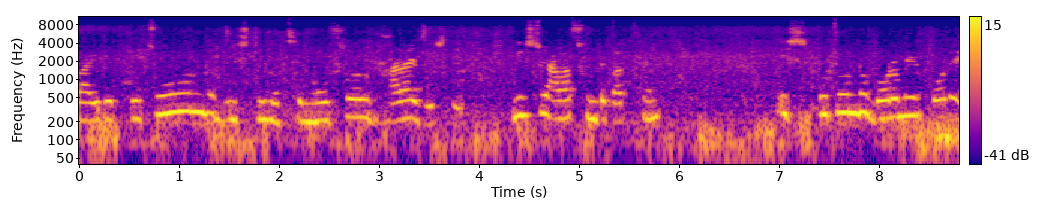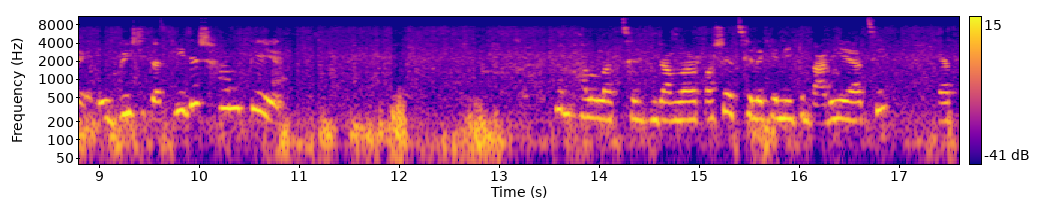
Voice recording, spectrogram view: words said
বাইরে প্রচণ্ড বৃষ্টি হচ্ছে মুসল ধারায় বৃষ্টি। নিশ্চয়ই আওয়াজ শুনতে পাচ্ছেন। ইস প্রচণ্ড গরমের পরে এই বৃষ্টিটা কি যে শান্তির। খুব ভালো লাগছে জানলার পাশে। ছেলেকে নিয়ে একটু দাঁড়িয়ে আছি। এত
